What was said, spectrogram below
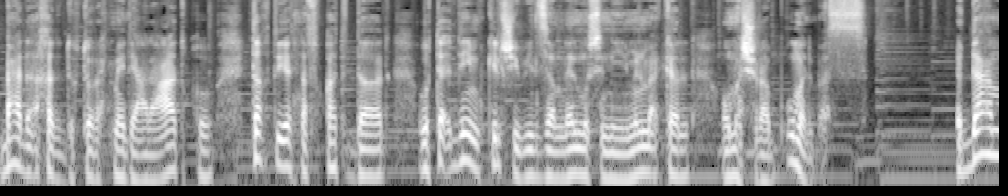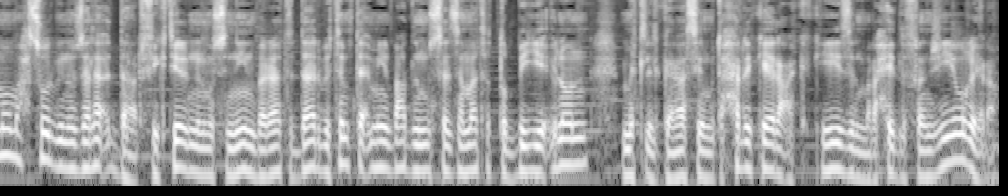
بعد أخذ الدكتور حميدي على عاتقه تغطية نفقات الدار وتقديم كل شي بيلزم للمسنين من مأكل ومشرب وملبس. الدعم مو محصور بنزلاء الدار. في كتير من المسنين برات الدار بتم تأمين بعض المستلزمات الطبية إلهم مثل الكراسي المتحركة العكاكيز المراحيض الفرنجية وغيرها.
